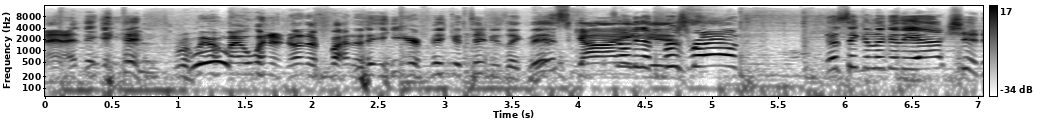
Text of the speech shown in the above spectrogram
Man, I think Romero might win another fight of the year if it continues like this. This guy It's only the is- first round. Let's take a look at the action.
